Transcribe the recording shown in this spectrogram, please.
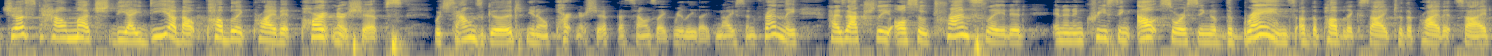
just how much the idea about public-private partnerships which sounds good, you know, partnership, that sounds like really like nice and friendly, has actually also translated in an increasing outsourcing of the brains of the public side to the private side,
